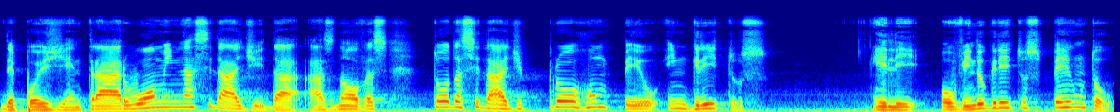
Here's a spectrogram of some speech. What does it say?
Depois de entrar o homem na cidade e dar as novas, toda a cidade prorrompeu em gritos. Ele, ouvindo gritos, perguntou:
